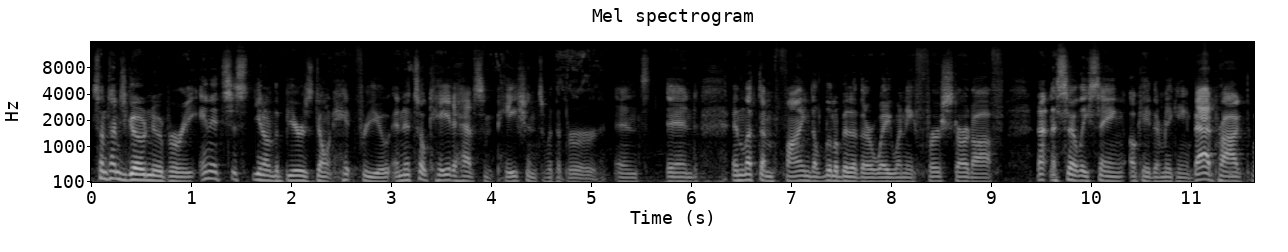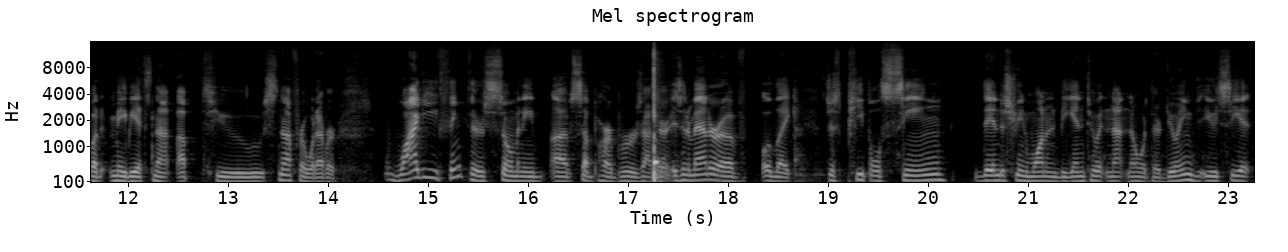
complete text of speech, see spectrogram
sometimes you go to a brewery and it's just you know the beers don't hit for you, and it's okay to have some patience with a brewer and and and let them find a little bit of their way when they first start off. Not necessarily saying okay they're making a bad product, but maybe it's not up to snuff or whatever why do you think there's so many uh, subpar brewers out there? Is it a matter of like just people seeing the industry and wanting to be into it and not know what they're doing. Do you see it,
